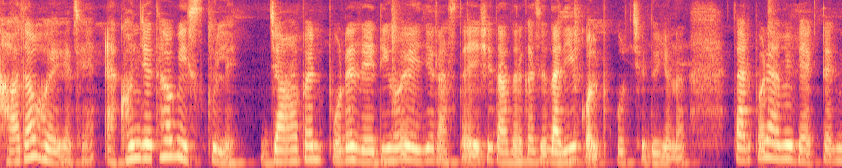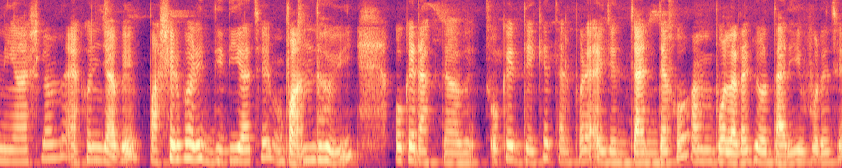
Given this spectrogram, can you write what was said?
খাওয়া দাওয়া হয়ে গেছে। এখন যেতে হবে স্কুলে। জামা প্যান্ট পরে রেডি হয়ে এই যে রাস্তায় এসে তাদের কাছে দাঁড়িয়ে গল্প করছে দুজনা। তারপরে আমি ব্যাগ ট্যাগ নিয়ে আসলাম। এখন যাবে পাশের বাড়ির দিদি আছে, বান্ধবী। ওকে ডাকতে হবে। ওকে ডেকে তারপরে এই যে যা দেখো, আমি বলার আগে ও দাঁড়িয়ে পড়েছে।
